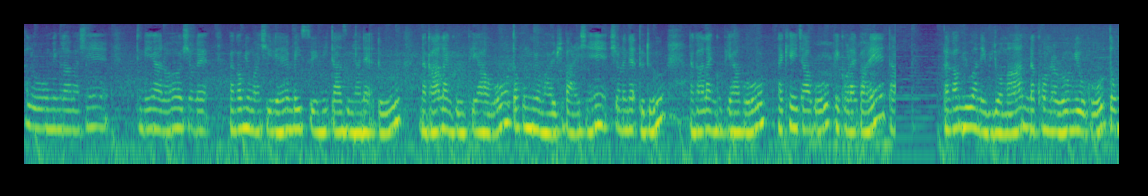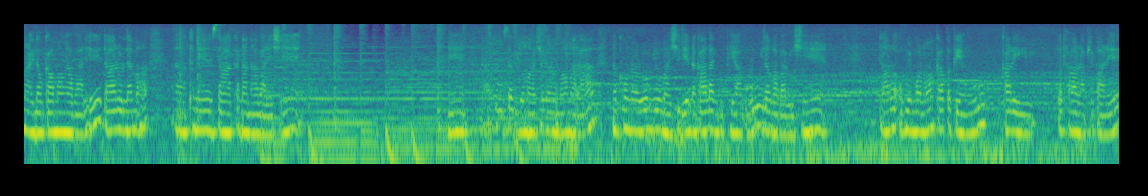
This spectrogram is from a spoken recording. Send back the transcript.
ဟယ်လိုမင်္ဂလာပါရှင်ဒီနေ့ကတော့ရှင်လက်ဘန်ကောက်မြို့မှာရှိတဲ့မိတ်ဆွေမိသားစုများနဲ့အတူနဂါးလိုင်ကူဖျားကိုတောက်ခုမြို့မှာပဲဖြစ်ပါတယ်ရှင်ရှင်လက်နဲ့အတူတူနဂါးလိုင်ကူဖျားကိုလိုက်ခဲ့ကြဖို့ဖိတ်ခေါ်လိုက်ပါတယ်ဒါဘန်ကောက်မြို့ကနေပြီးတော့မှနခွန်ရိုးမြို့ကို၃နိုင်လောက်ကောင်းမောင်းရပါတယ်ဒါကတော့လက်မှာအာသမင်းစားခဏနာပါတယ်ရှင်အဲဒါကိုဆက်ပြီးတော့မှရှင်လက်တို့မှာလာနခွန်ရိုးမြို့မှာရှိတဲ့နဂါးလိုင်ကူဖျားကိုရောက်လာပါပြီရှင်ဒါတော့အဝင်ပေါ့နော်ကားပကင်ကိုကားလေးတွတ်ထားတာဖြစ်ပါတယ်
